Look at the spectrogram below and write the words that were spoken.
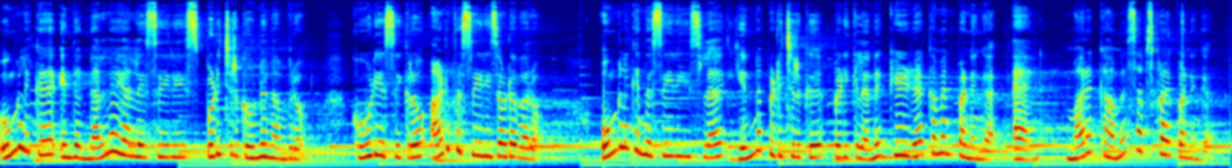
உங்களுக்கு இந்த நல்ல எல்லை சீரீஸ் பிடிச்சிருக்கும்னு நம்புகிறோம் கூடிய சீக்கிரம் அடுத்த சீரீஸோட வரும். உங்களுக்கு இந்த சீரீஸில் என்ன பிடிச்சிருக்கு பிடிக்கலன்னு கீழே கமெண்ட் பண்ணுங்க. அண்ட் மறக்காம சப்ஸ்கிரைப் பண்ணுங்க.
